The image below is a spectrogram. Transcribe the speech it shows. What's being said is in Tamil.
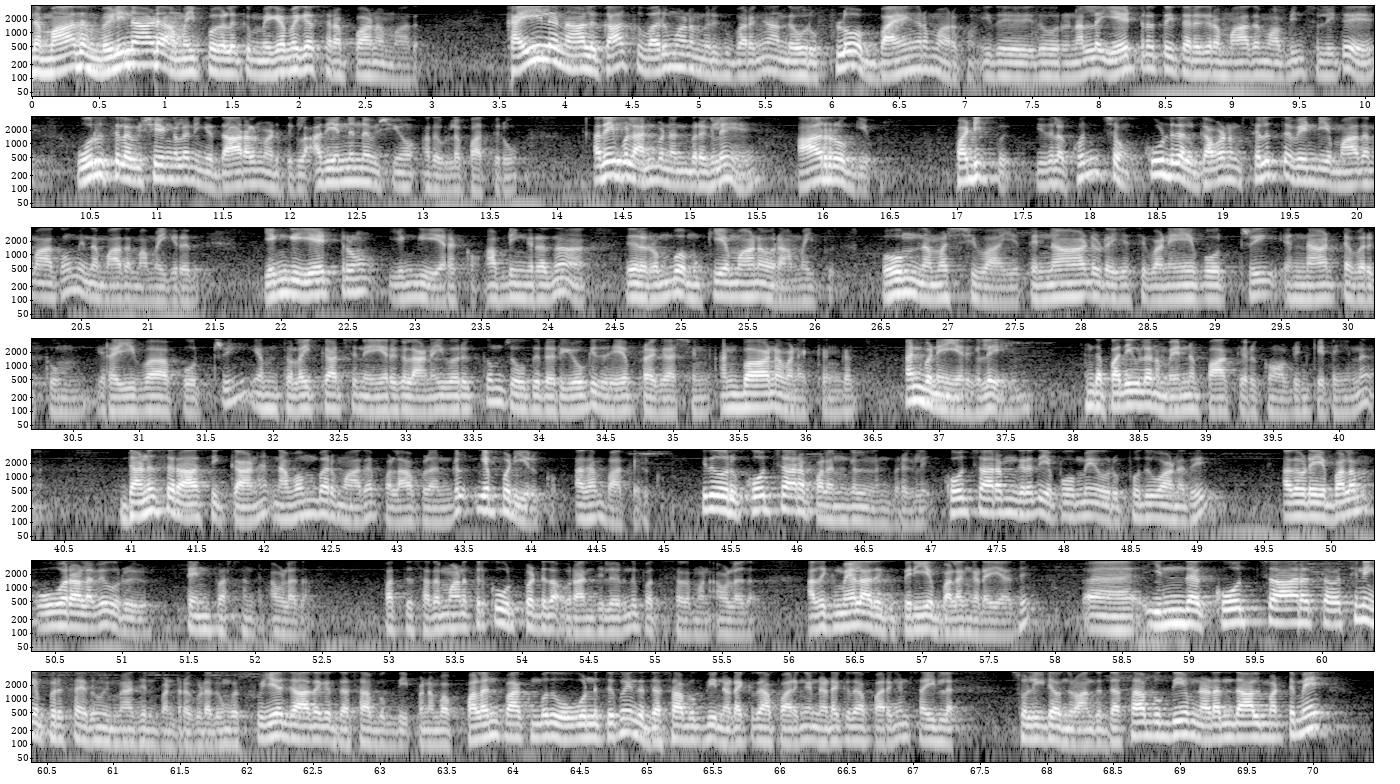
இந்த மாதம் வெளிநாடு அமைப்புகளுக்கு மிக மிக சிறப்பான மாதம். கையில் நாலு காசு வருமானம் இருக்குது பாருங்கள் அந்த ஒரு ஃப்ளோ பயங்கரமாக இருக்கும். இது இது ஒரு நல்ல ஏற்றத்தை தருகிற மாதம் அப்படின்னு சொல்லிட்டு ஒரு சில விஷயங்களை நீங்கள் தாராளமாக எடுத்துக்கலாம். அது என்னென்ன விஷயம்? அதை உள்ளே பார்த்துருவோம். அதே போல் அன்பு நண்பர்களே ஆரோக்கியம் படிப்பு இதில் கொஞ்சம் கூடுதல் கவனம் செலுத்த வேண்டிய மாதமாகவும் இந்த மாதம் அமைகிறது. எங்கு ஏற்றம் எங்கு இறக்கம் அப்படிங்கிறது தான் இதில் ரொம்ப முக்கியமான ஒரு அமைப்பு. ஓம் நம சிவாய. தென்னாடுடைய சிவனே போற்றி என் நாட்டவருக்கும் இறைவா போற்றி எம் தொலைக்காட்சி நேயர்கள் அனைவருக்கும் ஜோதிடர் யோகி ஜெயபிரகாஷின் அன்பான வணக்கங்கள். அன்பு நேயர்களே இந்த பதிவில் நம்ம என்ன பார்க்க இருக்கோம் அப்படின்னு கேட்டிங்கன்னா தனுசு ராசிக்கான நவம்பர் மாத பலாபலன்கள் எப்படி இருக்கும்? அதான் பார்க்க இருக்கும். இது ஒரு கோச்சார பலன்கள் நண்பர்களே. கோச்சாரம்ங்கிறது எப்போவுமே ஒரு பொதுவானது. அதோடைய பலம் ஓவராலாகவே ஒரு டென் பர்சன்ட் அவ்வளோதான் பத்து சதமானத்திற்கு உட்பட்டு தான். ஒரு அஞ்சுலேருந்து பத்து சதமானம். அவ்வளோதான் அதுக்கு மேலே அதுக்கு பெரிய பலம் கிடையாது. இந்த கோச்சாரத்தை வச்சு நீங்கள் பெருசாக எதுவும் இமேஜின் பண்ணுறக்கூடாது உங்கள் சுய ஜாதக தசாபுக்தி. இப்போ நம்ம பலன் பார்க்கும்போது ஒவ்வொன்றுத்துக்கும் இந்த தசாபுக்தி நடக்குதா பாருங்கள் நடக்குதா பாருங்கன்னு சைடில் சொல்லிக்கிட்டே வந்துடும் அந்த தசாபுக்தியும் நடந்தால் மட்டுமே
